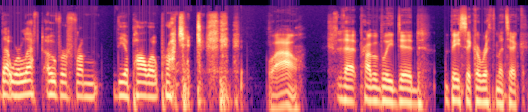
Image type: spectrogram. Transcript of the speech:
that were left over from the Apollo project. wow. That probably did basic arithmetic.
